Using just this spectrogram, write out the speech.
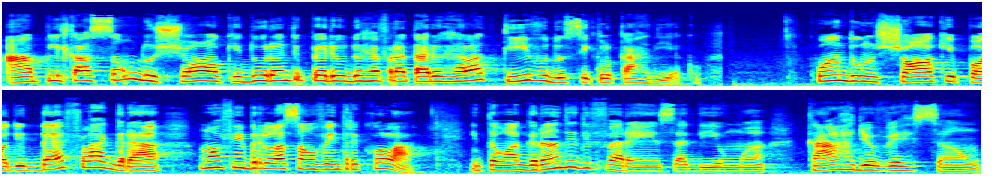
a aplicação do choque durante o período refratário relativo do ciclo cardíaco, quando um choque pode deflagrar uma fibrilação ventricular. Então, a grande diferença de uma cardioversão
